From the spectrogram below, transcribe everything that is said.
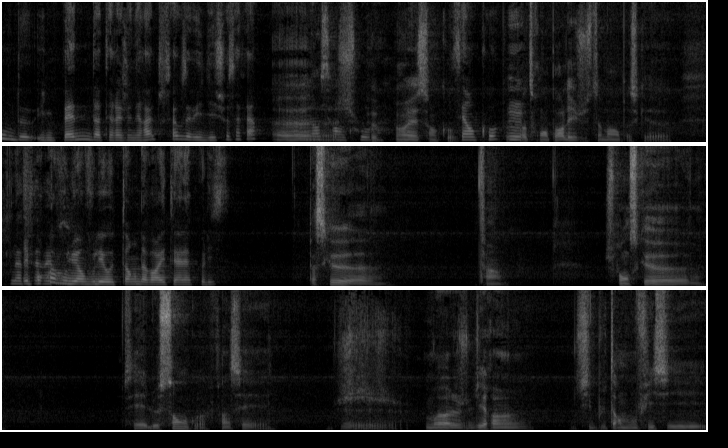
ou de, une peine d'intérêt général, tout ça? Vous avez eu des choses à faire? Euh, Non, c'est en peux- Ouais, c'est en cours. C'est en cours? Je peux Mm. pas trop en parler justement parce que Et pourquoi vous lui en voulez autant d'avoir été à la police? Parce que euh, enfin je pense que c'est le sang quoi. Enfin c'est je- moi je veux dire euh, si plus tard mon fils il,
